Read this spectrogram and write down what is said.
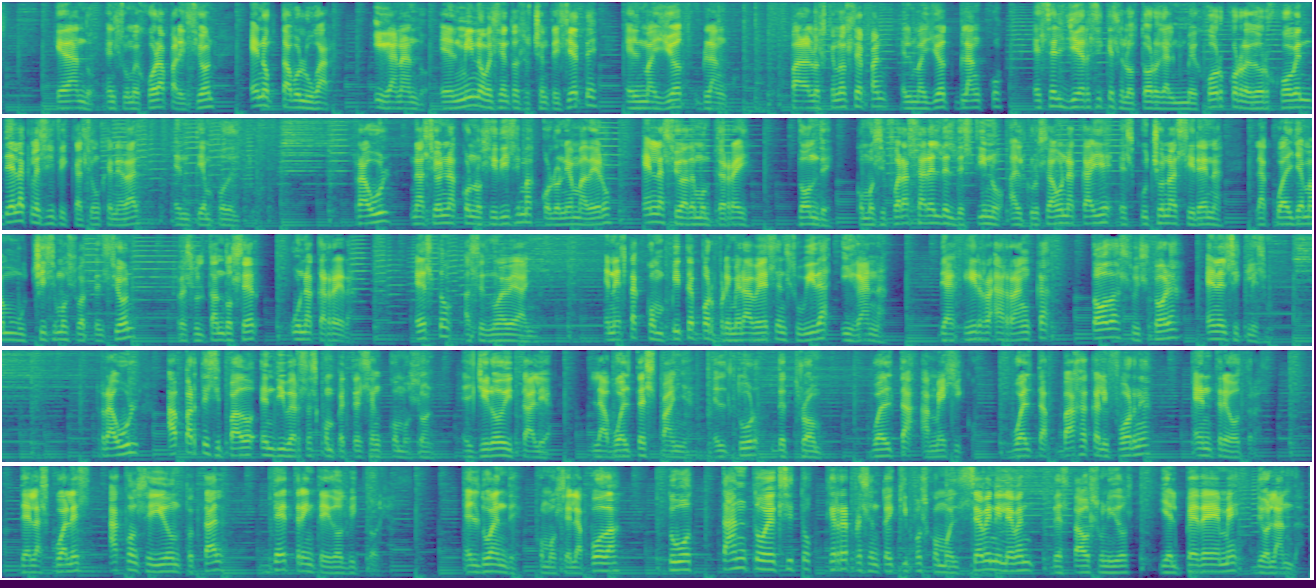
quedando en su mejor aparición en octavo lugar y ganando en 1987 el maillot blanco. Para los que no sepan, el maillot blanco es el jersey que se le otorga al mejor corredor joven de la clasificación general en tiempo del Tour. Raúl nació en la conocidísima Colonia Madero, en la ciudad de Monterrey, donde, como si fuera ser el del destino, al cruzar una calle escucha una sirena, la cual llama muchísimo su atención, resultando ser una carrera. Esto hace nueve años. En esta compite por primera vez en su vida y gana. De aquí arranca toda su historia en el ciclismo. Raúl ha participado en diversas competencias como son el Giro de Italia, la Vuelta a España, el Tour de Trump, Vuelta a México, Vuelta Baja California, entre otras, de las cuales ha conseguido un total de 32 victorias. El Duende, como se le apoda, tuvo tanto éxito que representó equipos como el 7-Eleven de Estados Unidos y el PDM de Holanda.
